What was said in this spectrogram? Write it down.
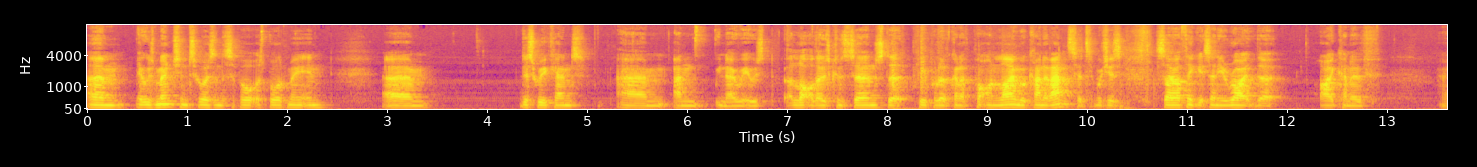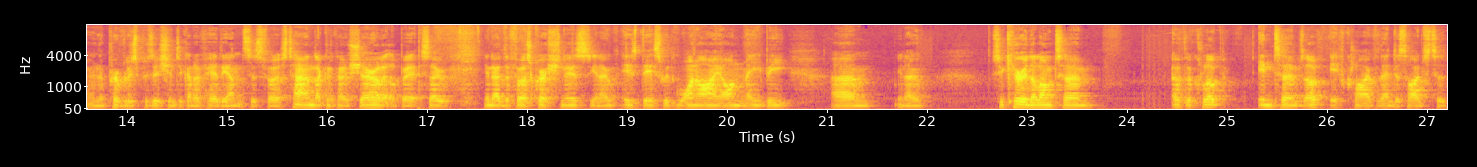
Um, it was mentioned to us in the supporters board meeting um, this weekend, um, and you know it was a lot of those concerns that people have kind of put online were kind of answered, which is so. I think it's only right that I kind of in the privileged position to kind of hear the answers firsthand. I can kind of share a little bit. So, you know, the first question is, you know, is this with one eye on maybe, um, you know, securing the long term of the club in terms of if Clive then decides to,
